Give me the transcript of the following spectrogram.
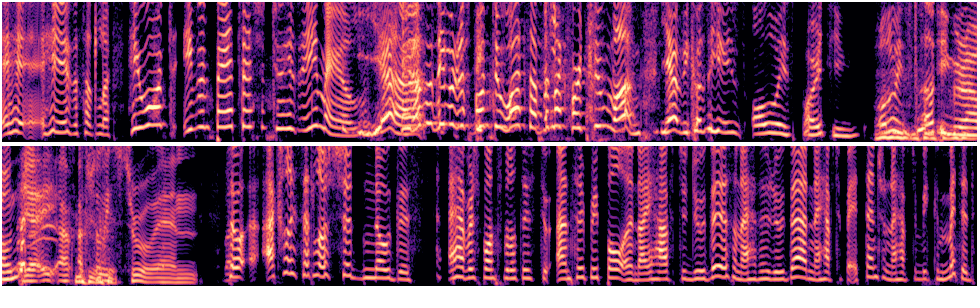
he, he is a settler he won't even pay attention to his emails Yeah, he doesn't even respond to whatsapp But like for two months Yeah, because he is always partying, always slutting around. Yeah, it, uh, actually, it's true. And So actually, settlers should know this. I have responsibilities to answer people, and I have to do this, and I have to do that, and I have to pay attention. I have to be committed.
